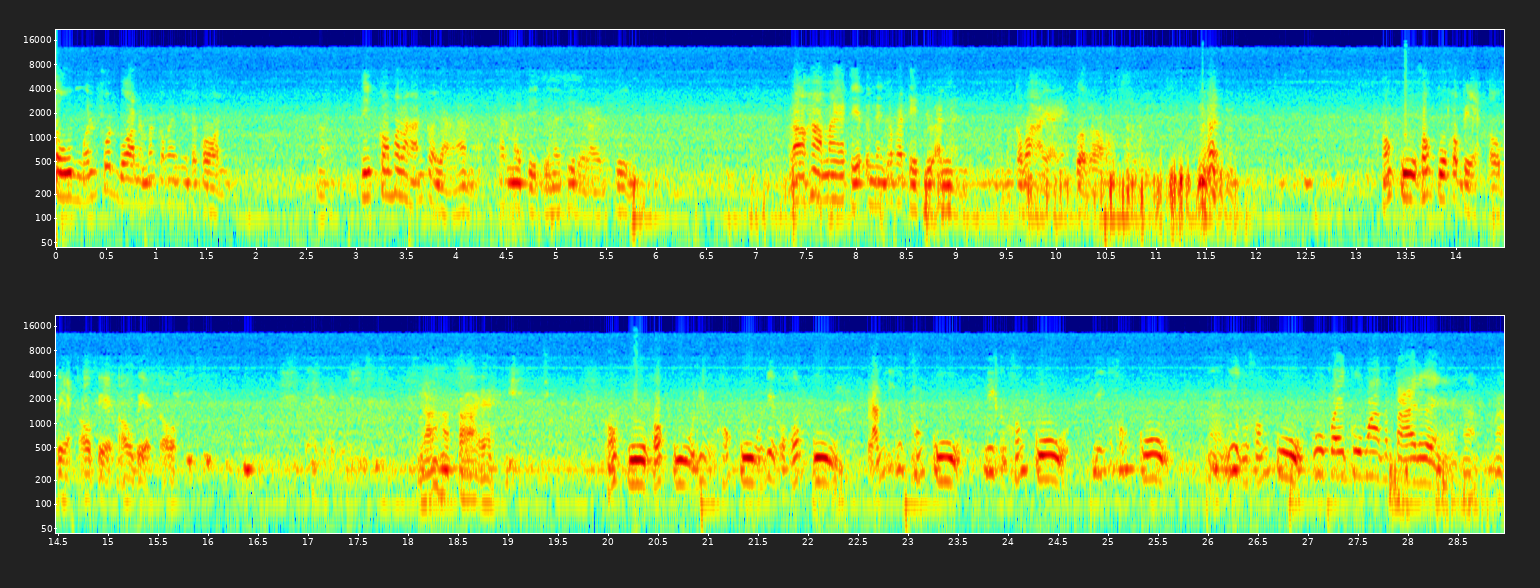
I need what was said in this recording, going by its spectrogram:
ตูมเหมือนฟุตบอลมันก็ไม่มีตะกอนติดของพระหันก็อย่างนั้นท่านไม่ติดอยู่ในที่ใดๆขึ้น เราห้ามไม่ให้ติดอันหนึ่งก็ไปติดอยู่อันหนึ่งก็ว่าใหญ่พวกเรา ของกูของกูก็แบกเอาแบกเอาแบกเอาแบกเอาหลังหักตายของกูของกูนี่ก็ของกูนี่ก็ของกูหลังนี้ก็ของกู นี่ก็ของกู นี่ก็ของกูนี่ก็ของกู กูไปกูมาก็ตายเลยนะ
